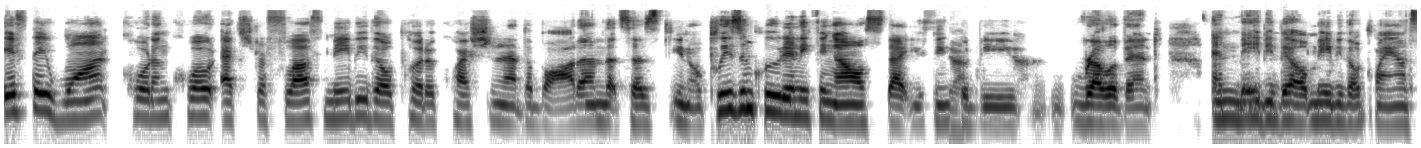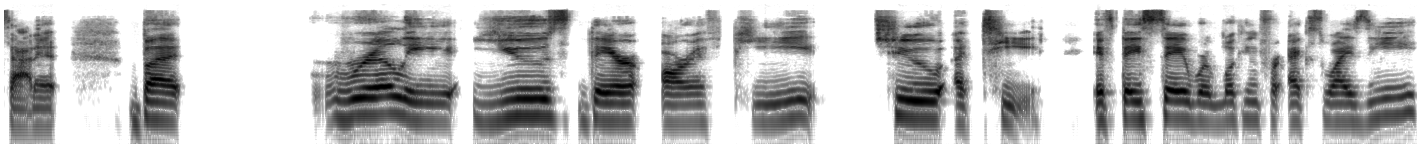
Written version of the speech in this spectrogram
if they want quote unquote extra fluff, maybe they'll put a question at the bottom that says, you know, please include anything else that you think Yeah. would be relevant. And maybe they'll maybe they'll glance at it. But really use their RFP to a T. If they say we're looking for XYZ,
